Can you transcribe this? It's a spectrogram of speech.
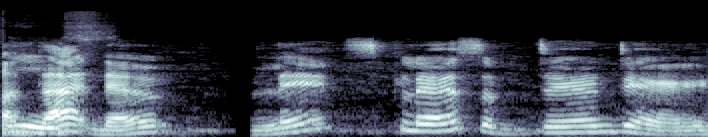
On Yes. that note, Let's play some D&D.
